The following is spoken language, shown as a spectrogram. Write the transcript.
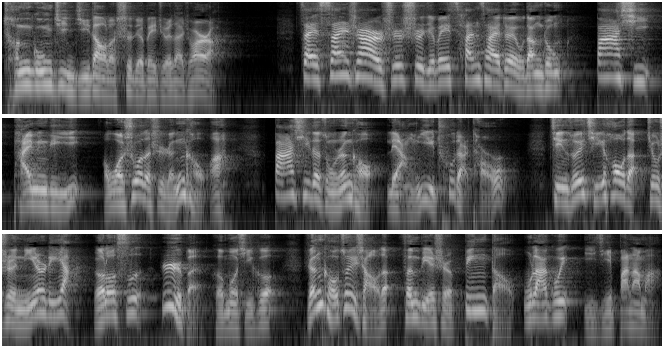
成功晋级到了世界杯决赛圈啊！在三十二支世界杯参赛队伍当中，巴西排名第一。我说的是人口啊，巴西的总人口两亿出点头。紧随其后的就是尼日利亚、俄罗斯、日本和墨西哥。人口最少的分别是冰岛、乌拉圭以及巴拿马。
